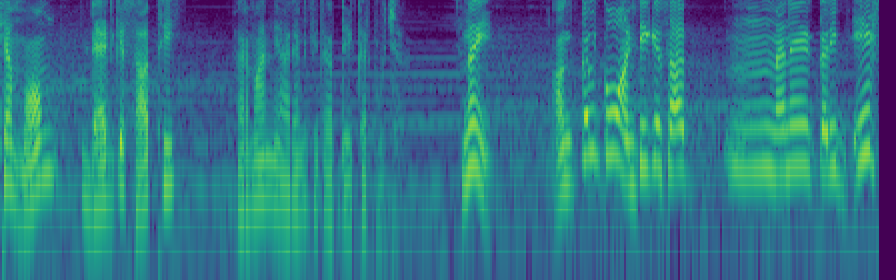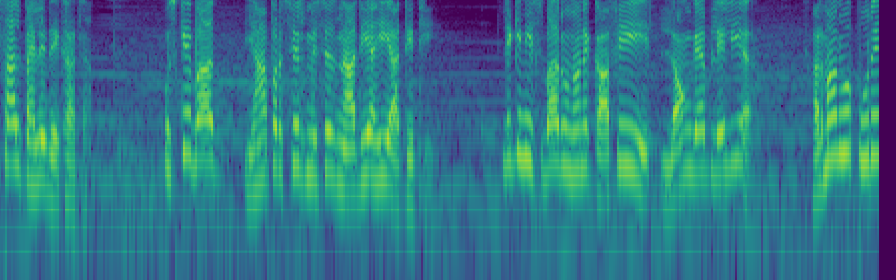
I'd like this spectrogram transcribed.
क्या मॉम डैड के साथ थी? अरमान ने आर्यन की तरफ़ देखकर पूछा। नहीं, अंकल को आंटी के साथ मैंने करीब एक साल पहले देखा था। उसके बाद यहाँ पर सिर्फ़ मिसेज नादिया ही आती थी। लेकिन इस बार उन्होंने काफ़ी लॉन्ग गैप ले लिया। अरमान, वो पूरे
